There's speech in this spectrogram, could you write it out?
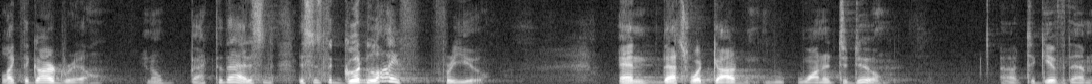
Like the guardrail. You know, back to that. This is, this is the good life for you. And that's what God wanted to do. Uh, to give them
